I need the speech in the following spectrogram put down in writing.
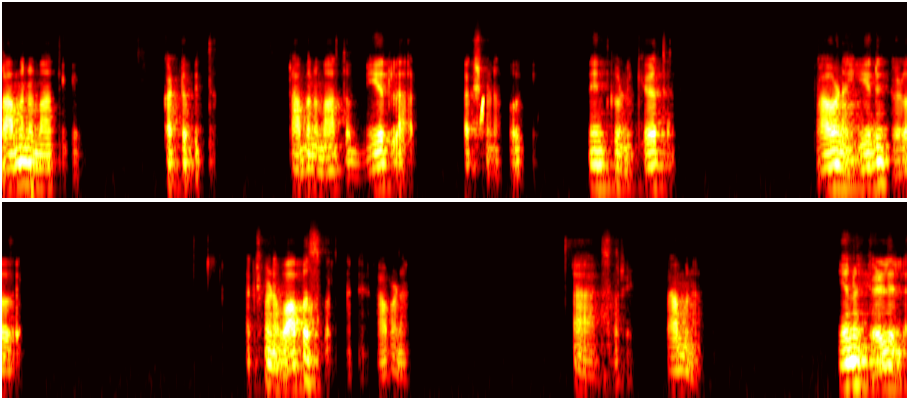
ರಾಮನ ಮಾತಿಗೆ ಕಟ್ಟು ಬಿದ್ದ ರಾಮನ ಮಾತು ಮೀರ್ಲಾರ ಲಕ್ಷ್ಮಣ ಹೋಗಿ ನಿಂತ್ಕೊಂಡು ಕೇಳ್ತಾನೆ ರಾವಣ ಏನು ಹೇಳೋದೆ ಲಕ್ಷ್ಮಣ ವಾಪಸ್ ಬರ್ತಾನೆ ರಾವಣ ಆ ಸಾರಿ ರಾಮನ ಏನು ಹೇಳಿಲ್ಲ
